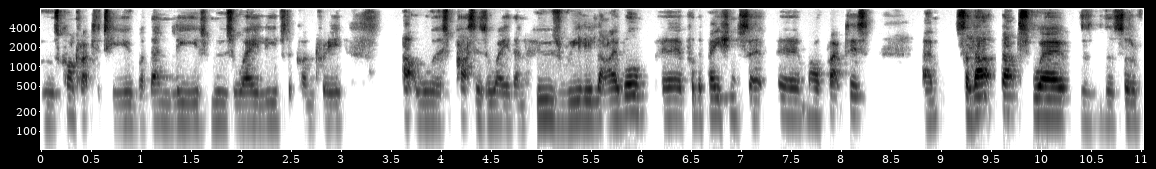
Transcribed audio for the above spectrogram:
who's contracted to you, but then leaves, moves away, leaves the country, at worst passes away, then who's really liable uh, for the patient's uh, malpractice? Um, so that that's where the, the, sort of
